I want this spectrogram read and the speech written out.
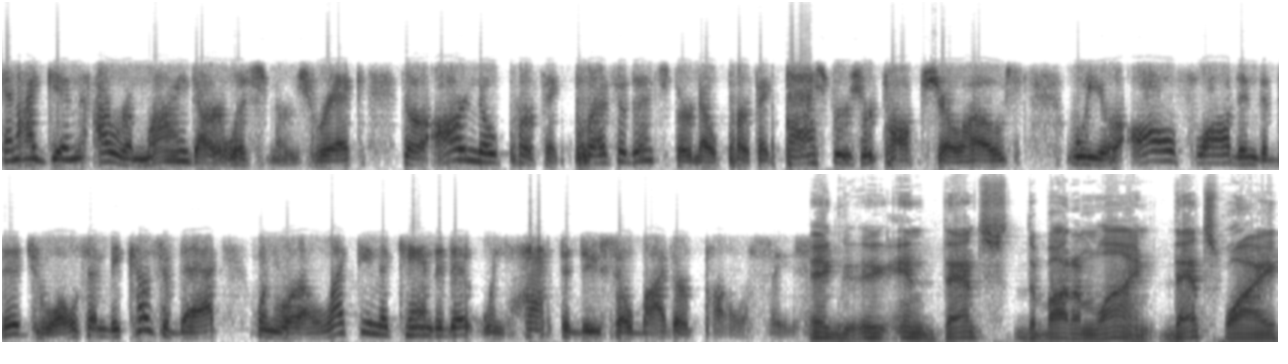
And again, I remind our listeners, Rick, there are no perfect presidents, there are no perfect pastors or talk show hosts. We are all flawed individuals, and because of that, when we're electing a candidate, we have to do so by their policies. And that's the bottom line. That's why,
